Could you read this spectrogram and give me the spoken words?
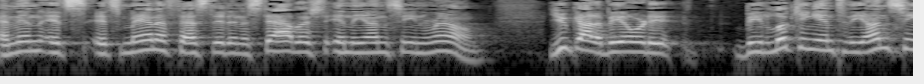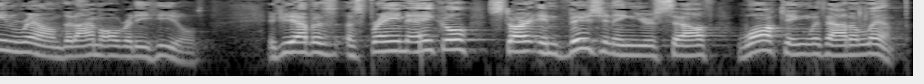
and then it's, it's manifested and established in the unseen realm. You've got to be able to be looking into the unseen realm that I'm already healed. If you have a, a sprained ankle, start envisioning yourself walking without a limp.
